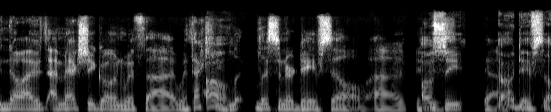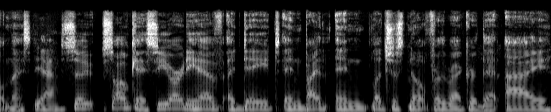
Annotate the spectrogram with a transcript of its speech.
No, I, I'm actually going with uh, with actually Oh. li- listener Dave Sill. Uh, Oh, who's- so yeah, oh, Dave Still, nice. yeah. So so okay, so you already have a date, and by and let's just note for the record that I.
